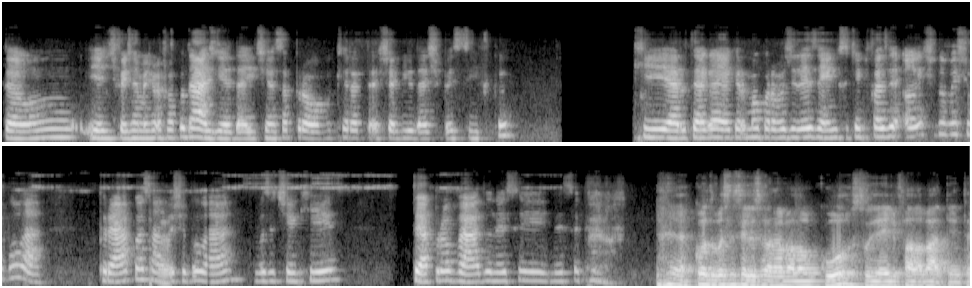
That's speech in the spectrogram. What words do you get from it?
Então, e a gente fez na mesma faculdade, e daí tinha essa prova que era teste de habilidade específica que era o THE, que era uma prova de desenho que você tinha que fazer antes do vestibular. Para passar no é. vestibular, você tinha que ter aprovado nesse, nesse prova. Quando você selecionava lá o curso e aí ele falava, ah, tem THE,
